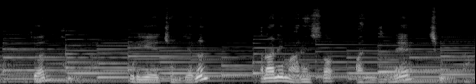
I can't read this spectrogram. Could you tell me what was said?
발견합니다. 우리의 존재는 하나님 안에서 완전해집니다.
